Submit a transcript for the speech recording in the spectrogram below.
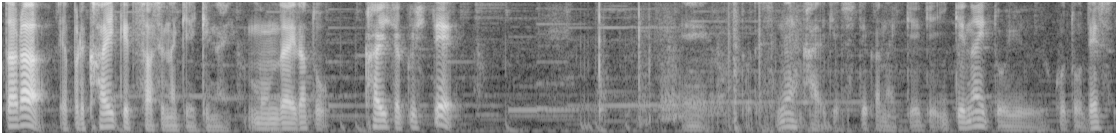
たらやっぱり解決させなきゃいけない問題だと解釈してえー、っとですね解決していかなきゃいけないということです。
